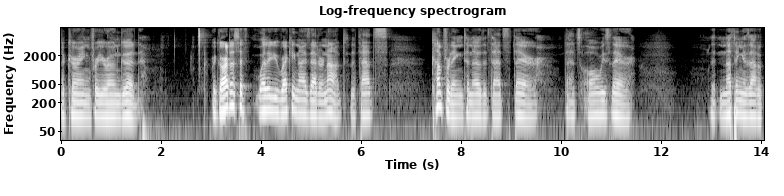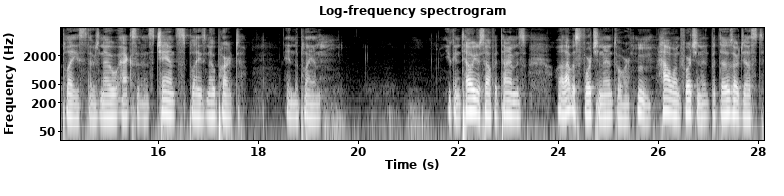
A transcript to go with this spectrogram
occurring for your own good. Regardless of whether you recognize that or not, that that's comforting to know that that's there, that's always there, that nothing is out of place, there's no accidents, chance plays no part in the plan you can tell yourself at times, well, that was fortunate, or hmm, how unfortunate, but those are just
